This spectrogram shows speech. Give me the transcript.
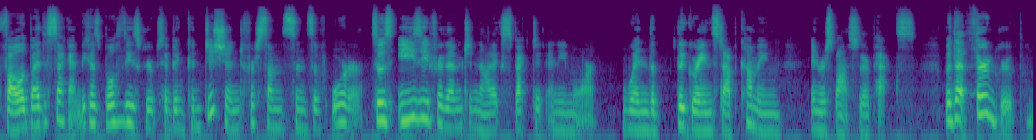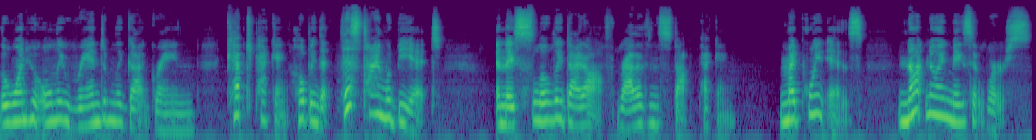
followed by the second, because both of these groups had been conditioned for some sense of order. So it was easy for them to not expect it anymore when the, the grain stopped coming in response to their pecks. But that third group, the one who only randomly got grain, kept pecking, hoping that this time would be it, and they slowly died off rather than stop pecking. My point is, not knowing makes it worse,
